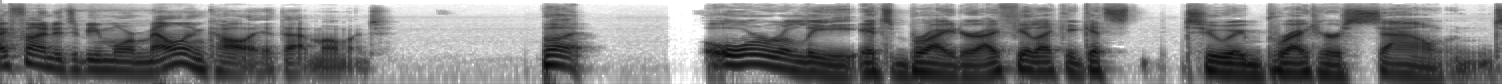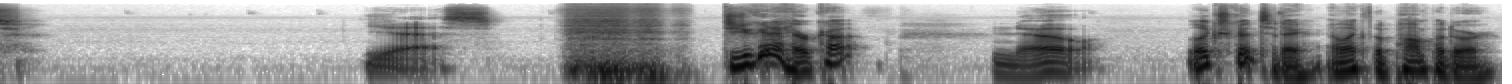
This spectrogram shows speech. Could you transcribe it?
I find it to be more melancholy at that moment. But orally, it's brighter. I feel like it gets to a brighter sound. Yes. Did you get a haircut? No. It looks good today. I like the pompadour.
